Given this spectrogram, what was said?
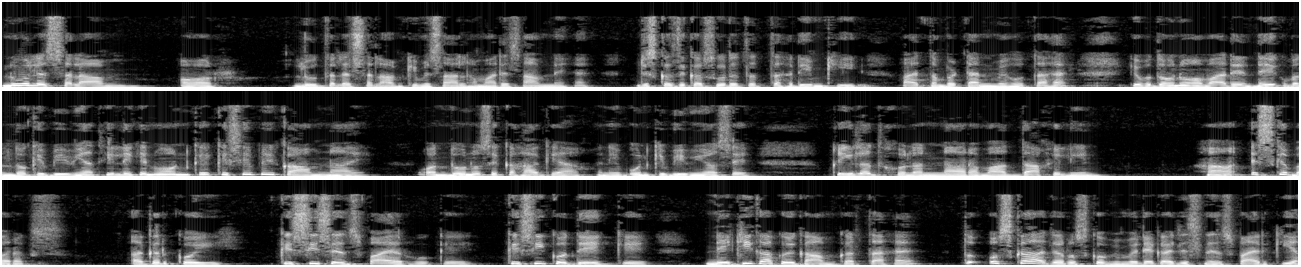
نور علیہ السلام اور لوت علیہ السلام کی مثال ہمارے سامنے ہے، جس کا ذکر صورت تحریم کی آیت نمبر ٹین میں ہوتا ہے کہ وہ دونوں ہمارے نیک بندوں کی بیویاں تھیں، لیکن وہ ان کے کسی بھی کام نہ آئے۔ ان دونوں سے کہا گیا یعنی ان کی بیویوں سے قیلت خلن داخلین ہاں اس کے برعکس، اگر کوئی کسی سے انسپائر ہو کے، کسی کو دیکھ کے نیکی کا کوئی کام کرتا ہے، تو اس کا اجر اس کو بھی ملے گا جس نے انسپائر کیا،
